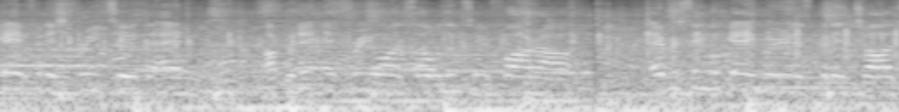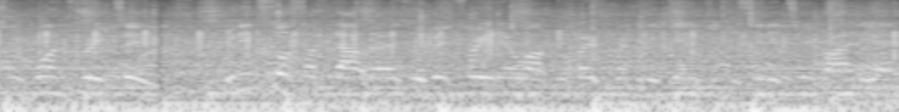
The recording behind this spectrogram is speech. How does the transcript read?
Game finished 3-2 at the end. I predicted 3-1 so I wasn't too far out. Every single game Mourinho's been in charge with 1-3-2. We need to sort something out though we've been 3-0 up in both Premier League games and conceded two right at the end.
